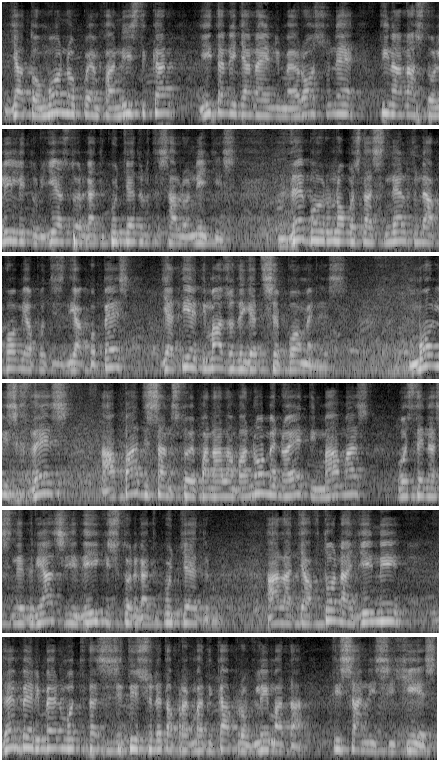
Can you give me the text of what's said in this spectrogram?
για το μόνο που εμφανίστηκαν ήταν για να ενημερώσουν την αναστολή λειτουργίας του Εργατικού Κέντρου Θεσσαλονίκης. Δεν μπορούν όμως να συνέλθουν ακόμη από τις διακοπές γιατί ετοιμάζονται για τις επόμενες. Μόλις χθες απάντησαν στο επαναλαμβανόμενο αίτημά μας ώστε να συνεδριάσει η διοίκηση του Εργατικού Κέντρου. Αλλά και αυτό να γίνει δεν περιμένουμε ότι θα συζητήσουν τα πραγματικά προβλήματα, τις ανησυχίες.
